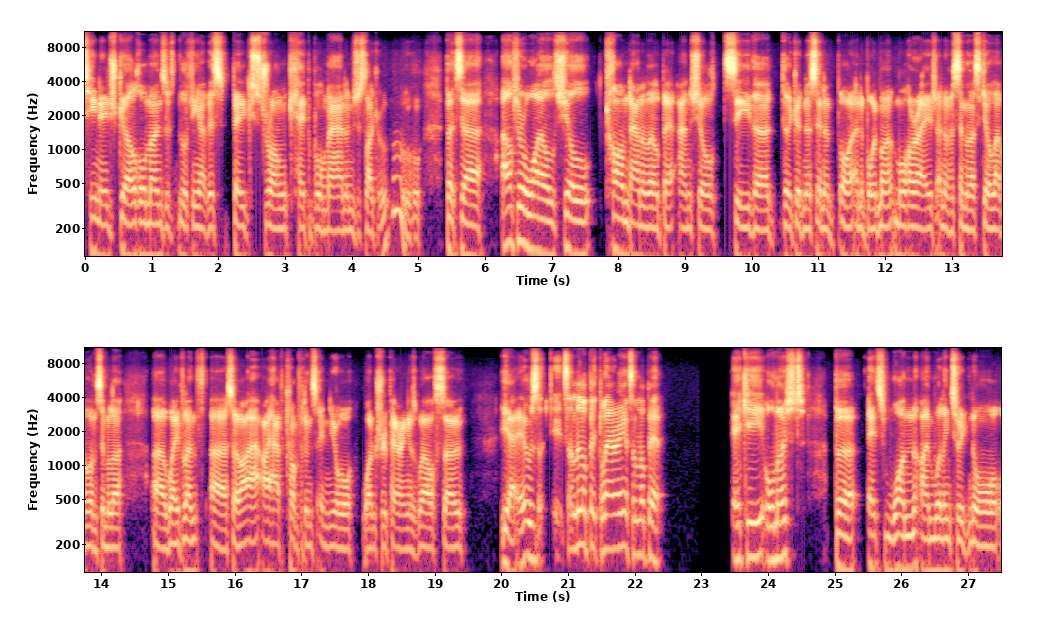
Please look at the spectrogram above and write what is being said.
teenage girl hormones of looking at this big, strong, capable man and just like ooh. But uh, after a while, she'll calm down a little bit and she'll see the the goodness in a or in a boy more, more her age and of a similar skill level and similar uh, wavelength. Uh, so I I have confidence in your one true pairing as well. So yeah, it was it's a little bit glaring. It's a little bit icky almost, but it's one I'm willing to ignore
